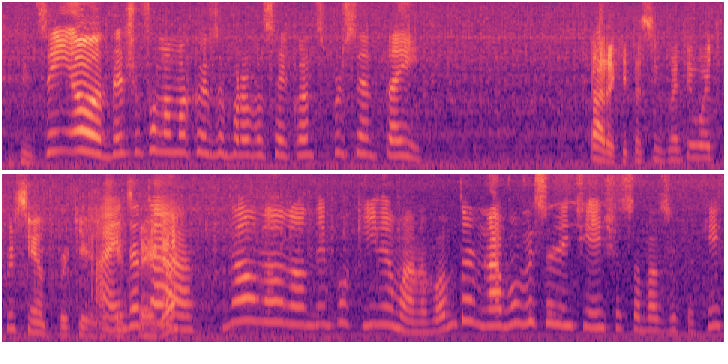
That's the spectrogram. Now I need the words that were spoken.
Sim, ô, deixa eu falar uma coisa pra você. Quantos por cento tá aí? Cara, aqui tá 58%, porque Ah, ainda tá. Não, não, não, tem pouquinho, né, mano? Vamos terminar, vamos ver se a gente enche essa bazuca aqui.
